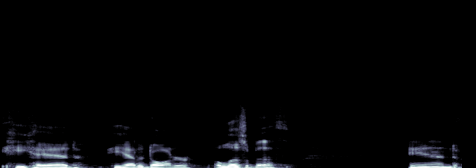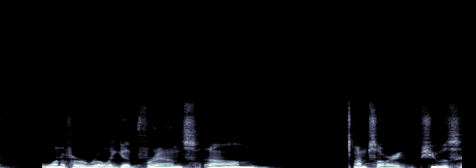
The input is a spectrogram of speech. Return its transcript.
he had he had a daughter, Elizabeth, and one of her really good friends, um, I'm sorry, she was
